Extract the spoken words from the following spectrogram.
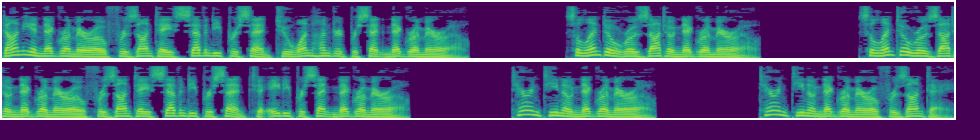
Daunia Negramero Frizzante 70% to 100% Negramero Salento Rosato Negramero Salento Rosato Negramero Frizzante 70% to 80% Negramero. Tarantino Negramero. Tarantino Negramero Frizzante.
